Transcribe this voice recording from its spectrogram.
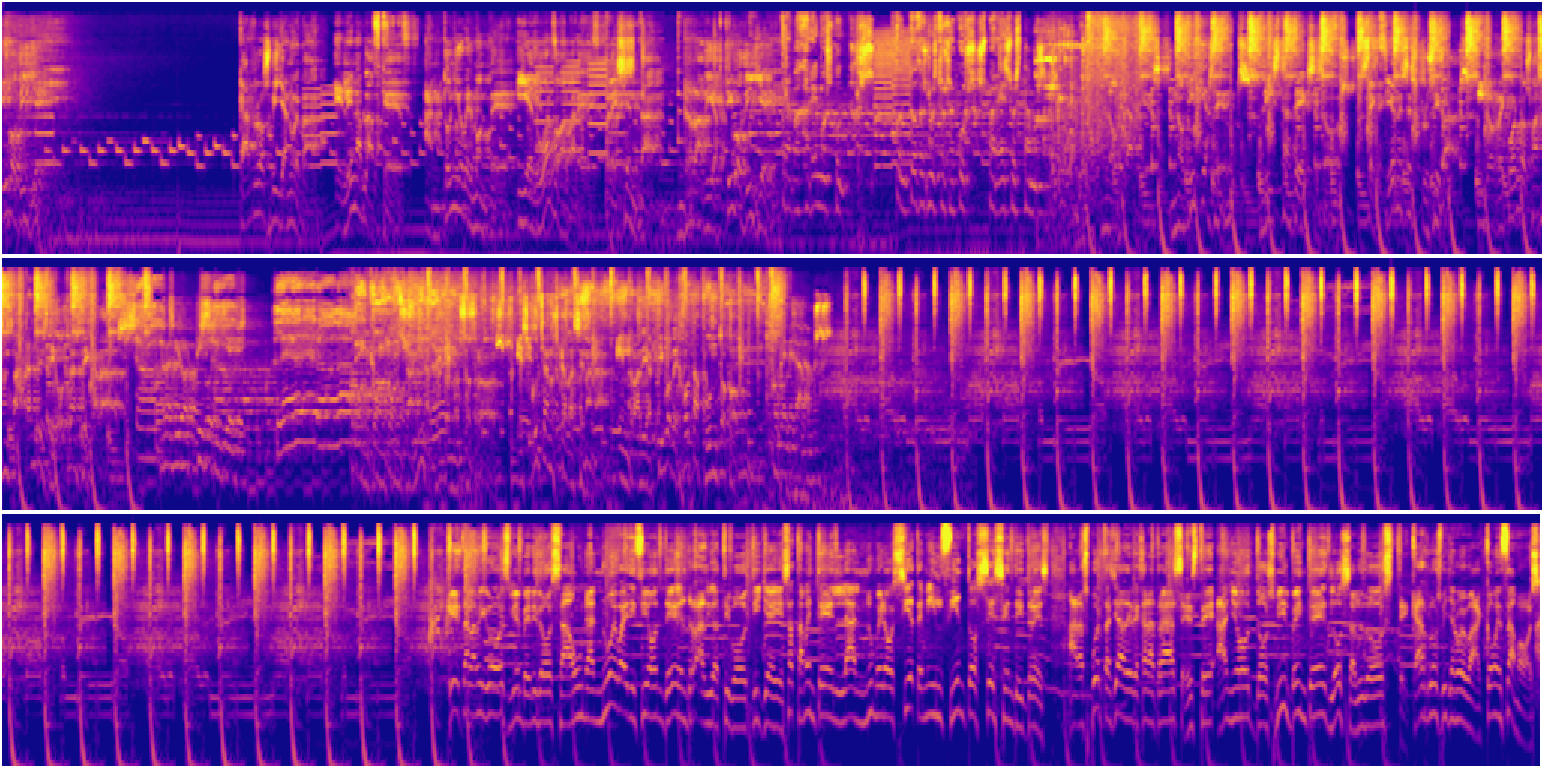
Radioactivo DJ. Carlos Villanueva, Elena Blázquez, Antonio Belmonte y Eduardo Álvarez presentan Radioactivo DJ. Trabajaremos juntos, con todos nuestros recursos. Para eso estamos aquí. Novedades, noticias dance, listas de éxitos, secciones exclusivas y los recuerdos más impactantes de otras décadas. Radioactivo DJ. Contamínate con nosotros. Escúchanos cada semana en radioactivodj.com. Comenzamos. Tal amigos? Bienvenidos a una nueva edición de Radioactivo DJ, exactamente la número 7163. A las puertas ya de dejar atrás este año 2020, los saludos de Carlos Villanueva. Comenzamos.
